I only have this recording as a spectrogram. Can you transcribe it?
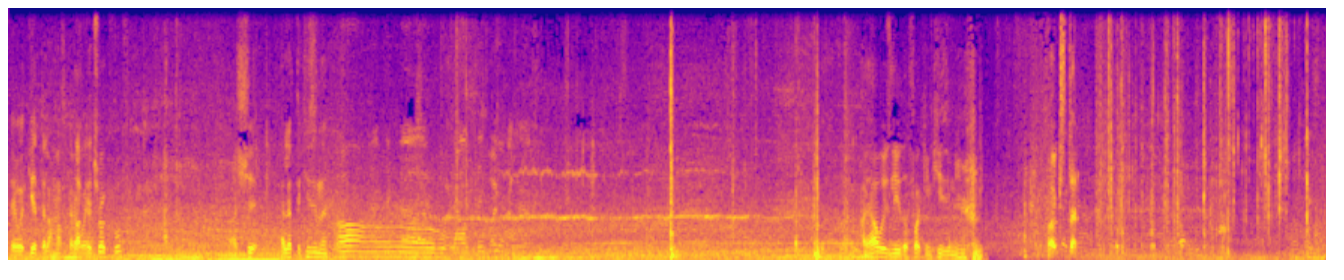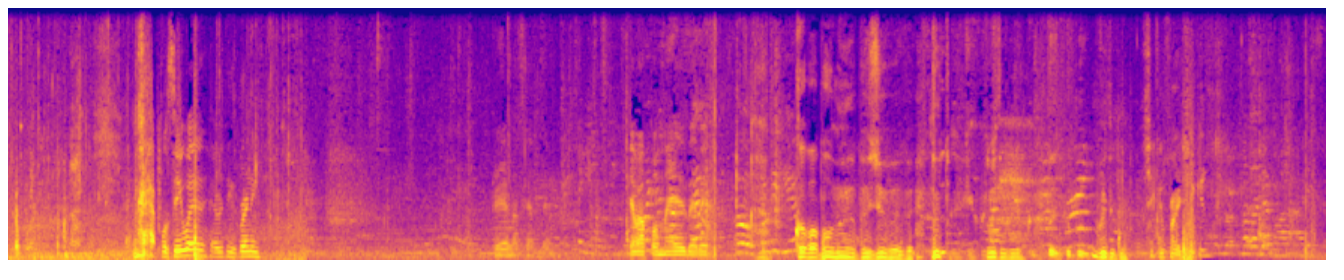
Eh, güey, quítate la máscara, Lock güey. the truck, fool. Ah, shit. I left the keys in there. I always leave the fucking keys in here. Fuck's that. pues sí, güey. Everything's burning. Que más gente. ¿Qué va a comer el bebé? Chicken fried chicken.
